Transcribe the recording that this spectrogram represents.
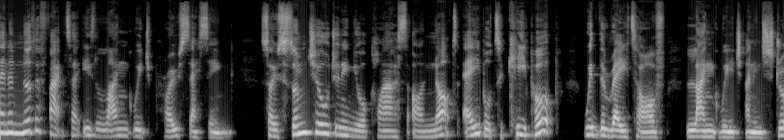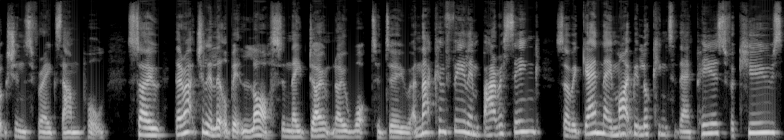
then another factor is language processing. So some children in your class are not able to keep up with the rate of language and instructions, for example. So they're actually a little bit lost and they don't know what to do. And that can feel embarrassing. So again, they might be looking to their peers for cues,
